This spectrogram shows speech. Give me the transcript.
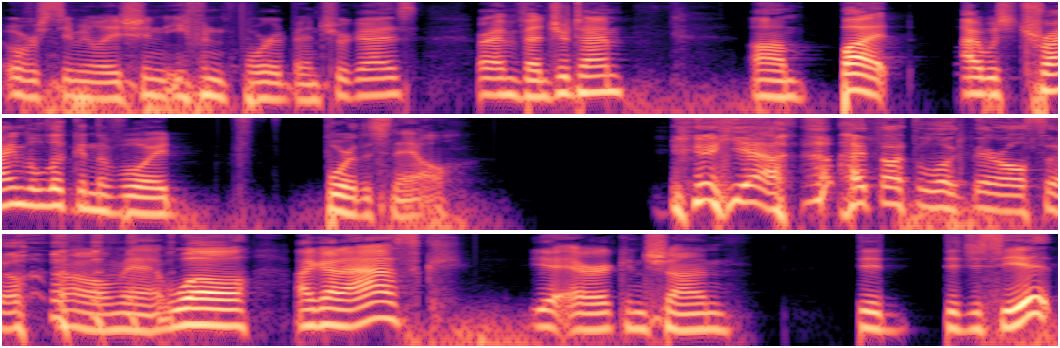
overstimulation, even for adventure guys or adventure time. Um, but I was trying to look in the void for the snail. yeah. I thought to look there also. Oh man. Well, I gotta ask, yeah, Eric and Sean, did did you see it?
